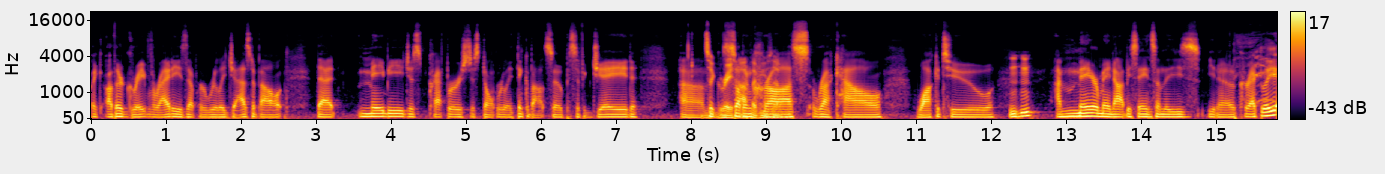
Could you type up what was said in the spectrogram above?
like other great varieties that we're really jazzed about that maybe just craft brewers just don't really think about. So Pacific Jade, um, Southern hop. I've used that Cross, Rakau, Wakatu. Mm-hmm. I may or may not be saying some of these, you know, correctly,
